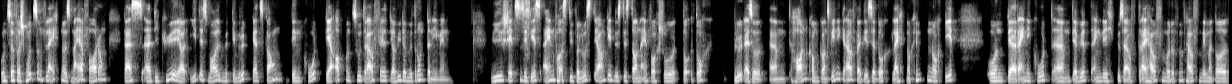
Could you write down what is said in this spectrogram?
Und zur Verschmutzung vielleicht nur aus meiner Erfahrung, dass äh, die Kühe ja jedes Mal mit dem Rückwärtsgang den Kot, der ab und zu drauf fällt, ja wieder mit runternehmen. Wie schätzen Sie das ein, was die Verluste angeht? Ist das dann einfach schon do, doch blöd? Also ähm, Hahn kommt ganz wenig rauf, weil das ja doch leicht nach hinten noch geht. Und der reine Kot, ähm, der wird eigentlich bis auf drei Haufen oder fünf Haufen, wenn man da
